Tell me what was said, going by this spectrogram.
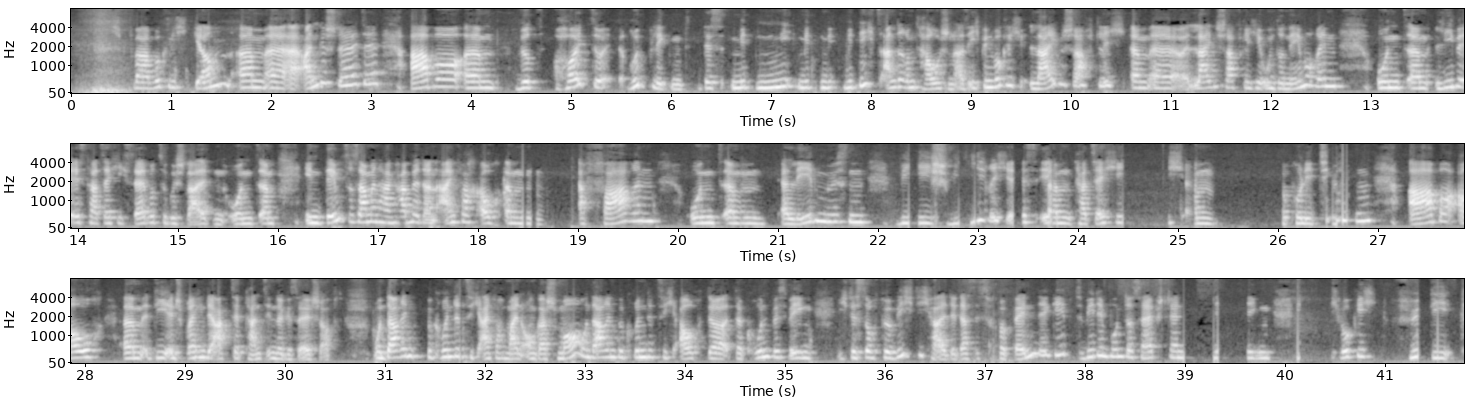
war wirklich gern ähm, äh, Angestellte, aber ähm, wird heute rückblickend das mit, mit, mit, mit nichts anderem tauschen. Also ich bin wirklich leidenschaftlich, ähm, äh, leidenschaftliche Unternehmerin und ähm, liebe es tatsächlich selber zu gestalten. Und ähm, in dem Zusammenhang haben wir dann einfach auch ähm, erfahren und ähm, erleben müssen, wie schwierig es ähm, tatsächlich ähm, Politik, aber auch ähm, die entsprechende Akzeptanz in der Gesellschaft. Und darin begründet sich einfach mein Engagement und darin begründet sich auch der, der Grund, weswegen ich das so für wichtig halte, dass es Verbände gibt, wie den Bund der Selbstständigen, die sich wirklich für die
